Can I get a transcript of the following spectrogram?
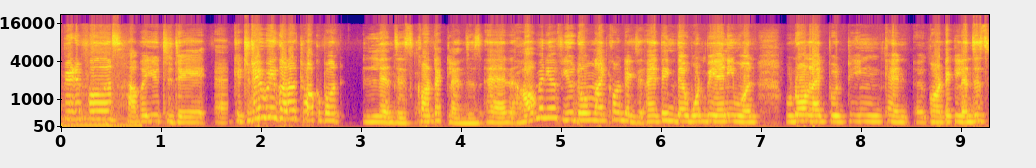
beautifuls, how are you today? Okay, today we're gonna talk about lenses, contact lenses and how many of you don't like contacts? I think there won't be anyone who don't like putting can, uh, contact lenses.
